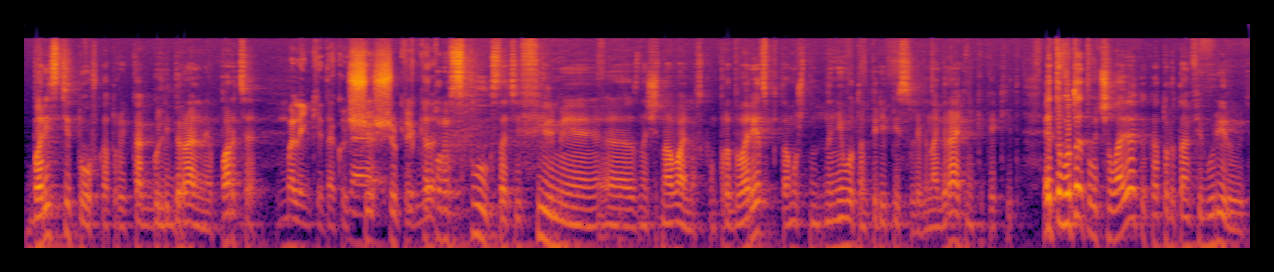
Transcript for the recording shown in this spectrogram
Борис Титов, который как бы либеральная партия, Маленький такой щу- щупик, да. который всплыл, кстати, в фильме, э, значит, Навальновском про дворец, потому что на него там переписывали виноградники какие-то. Это вот этого человека, который там фигурирует,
